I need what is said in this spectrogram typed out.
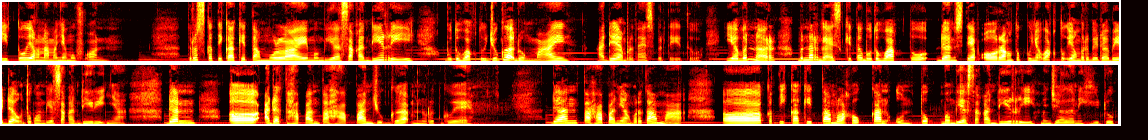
Itu yang namanya move on. Terus ketika kita mulai membiasakan diri, butuh waktu juga dong Mai. Ada yang bertanya seperti itu. Iya benar, benar guys, kita butuh waktu dan setiap orang tuh punya waktu yang berbeda-beda untuk membiasakan dirinya. Dan uh, ada tahapan-tahapan juga menurut gue. Dan tahapan yang pertama, uh, ketika kita melakukan untuk membiasakan diri menjalani hidup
